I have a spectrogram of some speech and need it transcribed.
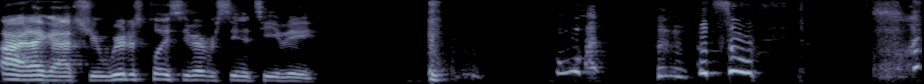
All right, I got you. Weirdest place you've ever seen a TV? What? That's so. What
